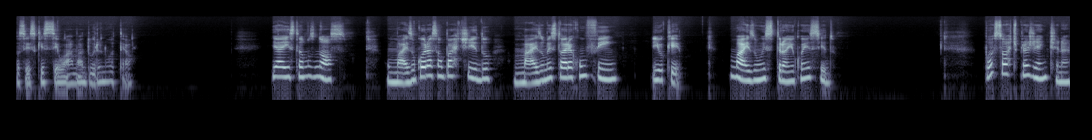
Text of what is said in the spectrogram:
Você esqueceu a armadura no hotel. E aí estamos nós, com mais um coração partido, mais uma história com fim. E o quê? Mais um estranho conhecido. Boa sorte pra gente, né?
